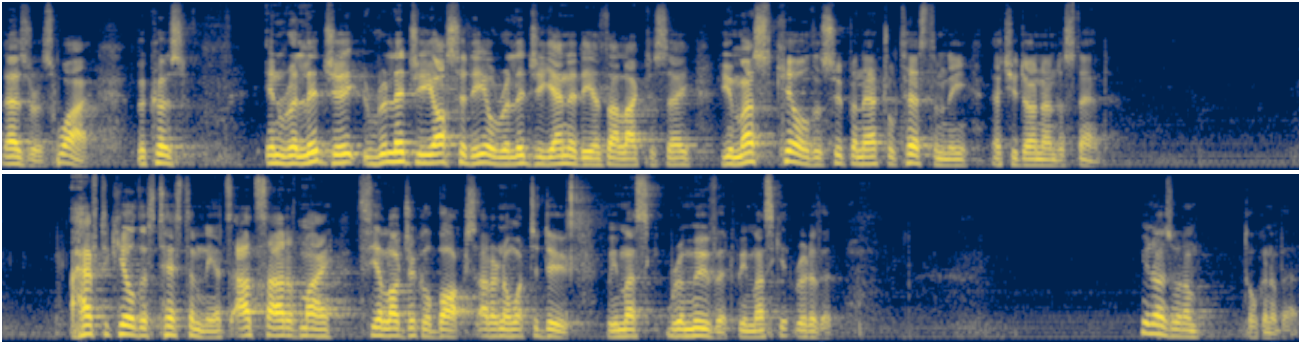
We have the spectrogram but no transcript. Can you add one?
Lazarus. Why? Because in religi- religiosity or religianity, as I like to say, you must kill the supernatural testimony that you don't understand. I have to kill this testimony. It's outside of my theological box. I don't know what to do. We must remove it, we must get rid of it. Who knows what I'm talking about?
